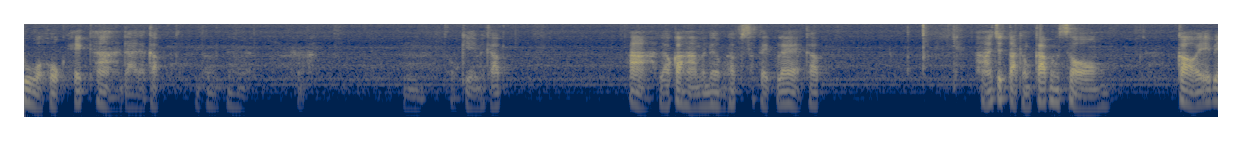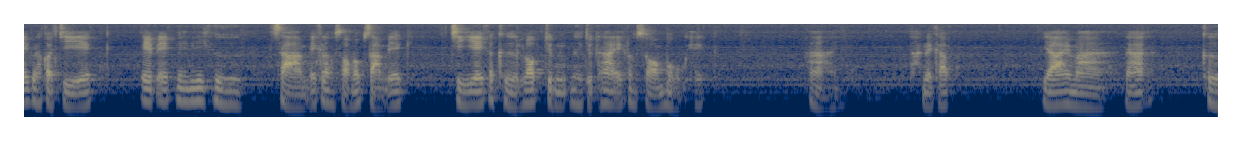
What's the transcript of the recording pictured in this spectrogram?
บวก 6x อ่าได้แล้วครับโอเคไหมครับ อ่าแล้วก็หาเหมือนเดิมครับสเต็ปแรกครับ หาจุดตัดของกราฟทั้งสองก็ fx แล้วก็ gx fx นี่นี่คือ 3x กำลังสองลบ 3x gx ก็คือลบจุด 1.5x กำลังสองบวก x อ่าทันไหมครับ ย้ายมานะฮะ คือ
